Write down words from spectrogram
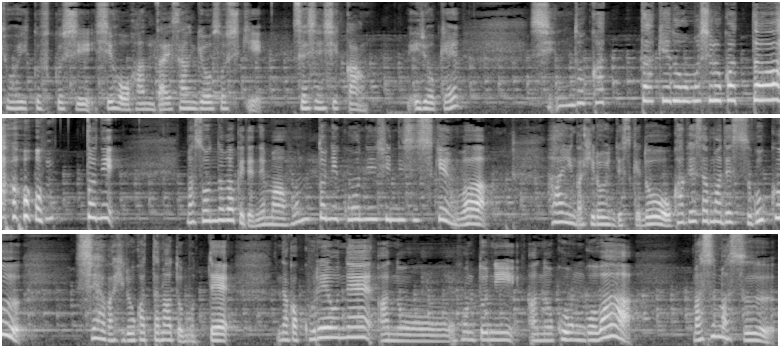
教育福祉司法犯罪産業組織精神疾患医療系しんどかったけど面白かった。本当に。まあそんなわけでねまあ本当に公認心理師試験は範囲が広いんですけどおかげさまですごく視野が広がったなと思ってなんかこれをねあの本当にあの今後はますます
